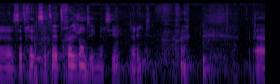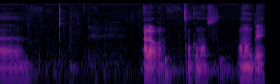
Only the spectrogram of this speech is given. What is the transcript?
Euh, c'était très gentil, merci Eric. Euh, alors, on commence en anglais.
